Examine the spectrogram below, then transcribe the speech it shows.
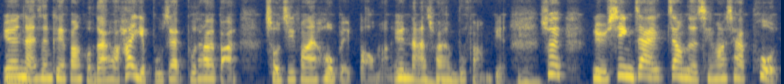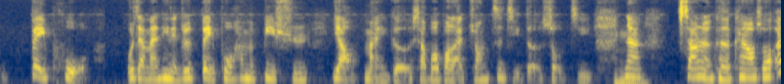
因为男生可以放口袋的话，他也不在不太会把手机放在后背包嘛，因为拿出来很不方便。所以女性在这样的情况下，迫被迫，我讲难听点，就是被迫，他们必须要买一个小包包来装自己的手机。那商人可能看到说，哎，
